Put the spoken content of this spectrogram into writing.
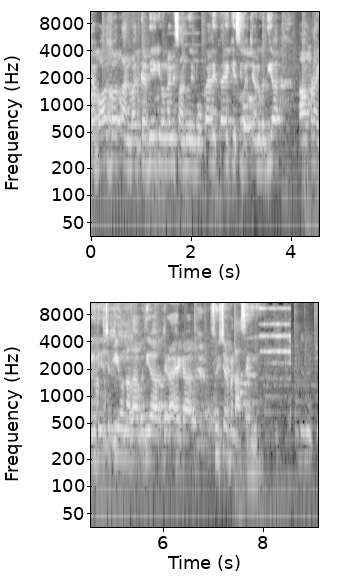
ਮੈਂ ਬਹੁਤ ਬਹੁਤ ਧੰਨਵਾਦ ਕਰਦੀ ਹਾਂ ਕਿ ਉਹਨਾਂ ਨੇ ਸਾਨੂੰ ਇਹ ਮੌਕਾ ਦਿੱਤਾ ਹੈ ਕਿ ਅਸੀਂ ਬੱਚਿਆਂ ਨੂੰ ਵਧੀਆ ਪੜ੍ਹਾਈ ਦੇ ਸਕੀਏ, ਉਹਨਾਂ ਦਾ ਵਧੀਆ ਜਿਹੜਾ ਹੈਗਾ ਫਿਊਚਰ ਬਣਾ ਸਕੀਏ। ਦੇ ਵਿੱਚ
